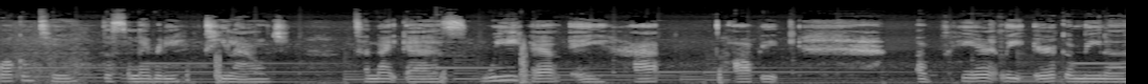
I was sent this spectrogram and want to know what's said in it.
Welcome to the Celebrity Tea Lounge. Tonight, guys, we have a hot topic. Apparently, Erica Mena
